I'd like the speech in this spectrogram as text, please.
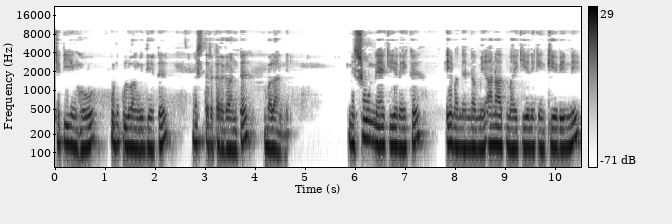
කෙටියෙන් හෝ පුළු පුළුවන් විදිහට විස්තර කරගන්නට බලන්නේ. මේ ශූන්‍ය කියන එක එහෙම නැත්නම් මේ අනාත්මයි කියන එකෙන් කියවෙන්නේ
